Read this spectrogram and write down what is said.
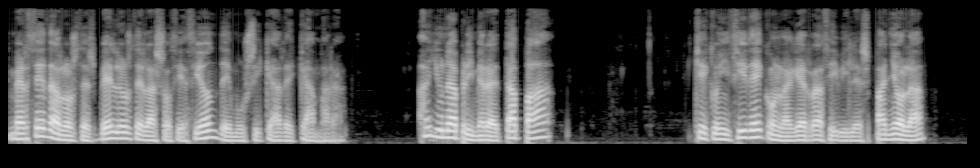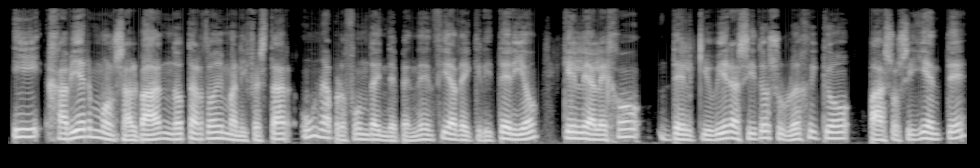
merced a los desvelos de la Asociación de Música de Cámara. Hay una primera etapa que coincide con la Guerra Civil Española, y Javier Monsalvat no tardó en manifestar una profunda independencia de criterio que le alejó del que hubiera sido su lógico paso siguiente,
